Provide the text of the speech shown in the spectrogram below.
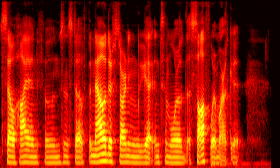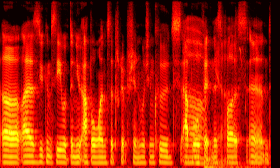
sell high end phones and stuff, but now they're starting to get into more of the software market. Uh, as you can see with the new Apple One subscription, which includes Apple Oh, Fitness yeah. Plus and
